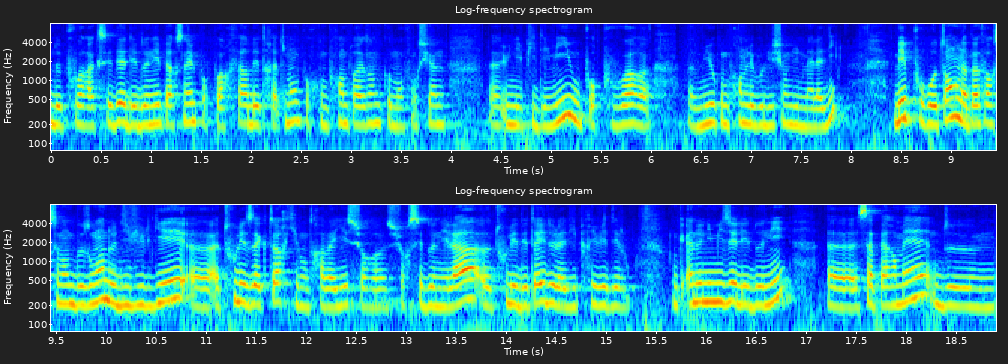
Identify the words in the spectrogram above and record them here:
de pouvoir accéder à des données personnelles pour pouvoir faire des traitements, pour comprendre par exemple comment fonctionne euh, une épidémie ou pour pouvoir euh, mieux comprendre l'évolution d'une maladie. Mais pour autant, on n'a pas forcément besoin de divulguer à tous les acteurs qui vont travailler sur, sur ces données-là tous les détails de la vie privée des gens. Donc anonymiser les données, ça permet de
